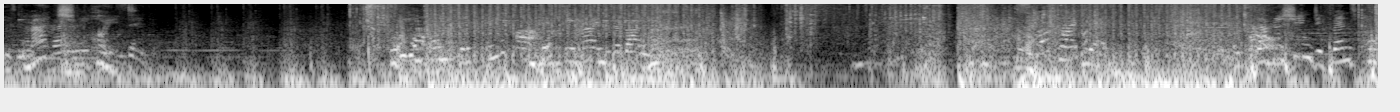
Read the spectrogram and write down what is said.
is Match point. Stop right there. Establishing defense point.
